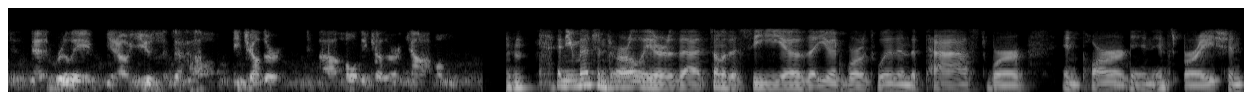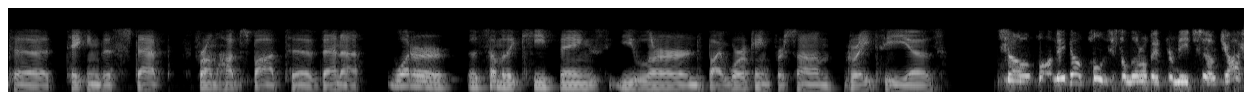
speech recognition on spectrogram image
and really, you know, use it to help each other uh, hold each other accountable. Mm-hmm. And you mentioned earlier that some of the CEOs that you had worked with in the past were in part in inspiration to taking this step from HubSpot to Vena. What are some of the key things you learned by working for some great CEOs? So maybe I'll pull just a little bit from each. So Josh,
